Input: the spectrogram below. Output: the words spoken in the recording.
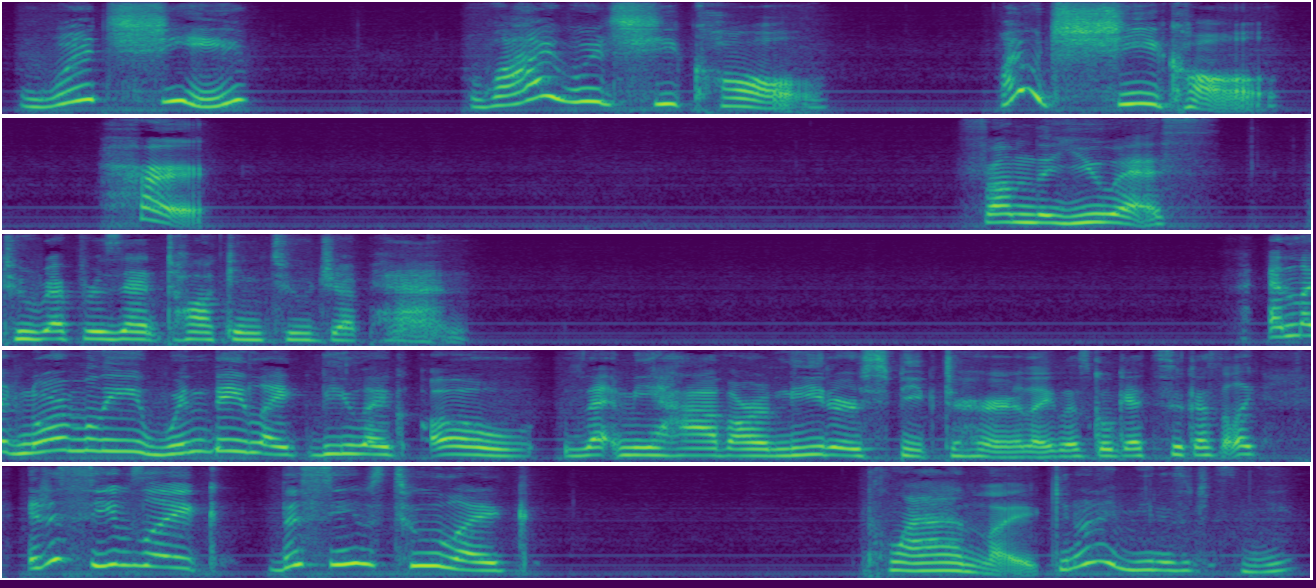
would she, why would she call, why would she call her from the US to represent talking to Japan. And like normally wouldn't they like be like, oh, let me have our leader speak to her. Like let's go get Tsukasa. Like it just seems like this seems too like plan like. You know what I mean? Is it just me?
